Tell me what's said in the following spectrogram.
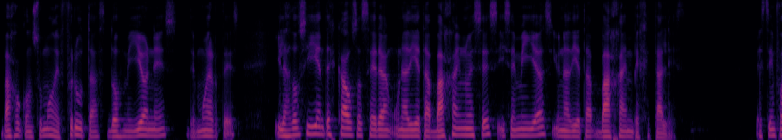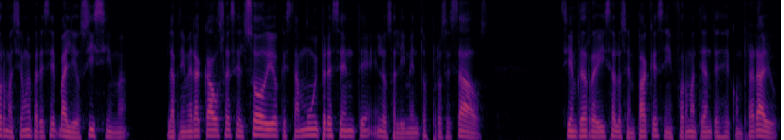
bajo consumo de frutas, 2 millones de muertes, y las dos siguientes causas eran una dieta baja en nueces y semillas y una dieta baja en vegetales. Esta información me parece valiosísima. La primera causa es el sodio, que está muy presente en los alimentos procesados. Siempre revisa los empaques e infórmate antes de comprar algo.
